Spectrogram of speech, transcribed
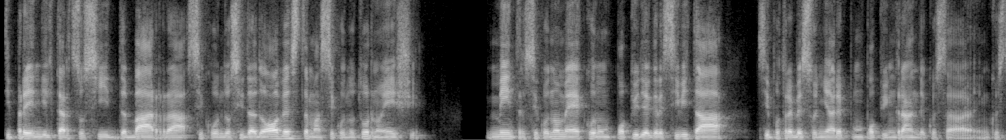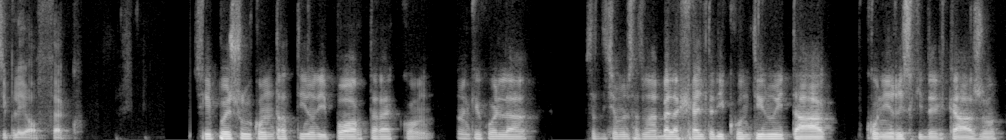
ti prendi il terzo seed barra secondo seed ad ovest, ma al secondo turno esci. Mentre secondo me con un po' più di aggressività si potrebbe sognare un po' più in grande questa, in questi playoff, ecco. Sì, poi sul contrattino di Porter, ecco, anche quella diciamo, è stata una bella scelta di continuità con i rischi del caso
